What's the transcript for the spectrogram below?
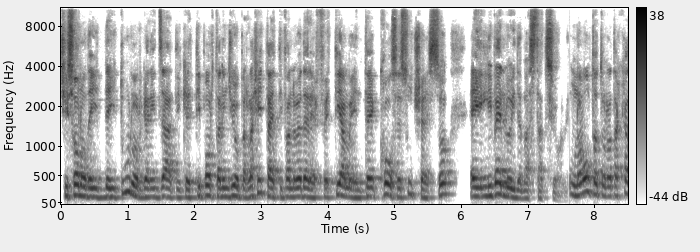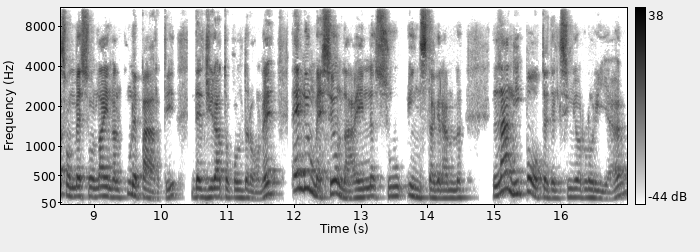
ci sono dei, dei, tour organizzati che ti portano in giro per la città e ti fanno vedere effettivamente cosa è successo e il livello di devastazione. Una volta tornato a casa ho messo online alcune parti del girato col drone e le ho messe online su Instagram. La nipote del signor Loria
